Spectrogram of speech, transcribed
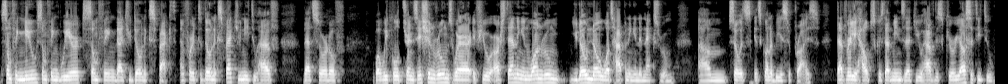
something new something weird something that you don't expect and for it to don't expect you need to have that sort of what we call transition rooms, where if you are standing in one room, you don't know what's happening in the next room. Um, so it's it's going to be a surprise. That really helps because that means that you have this curiosity to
